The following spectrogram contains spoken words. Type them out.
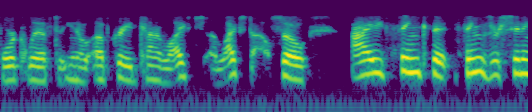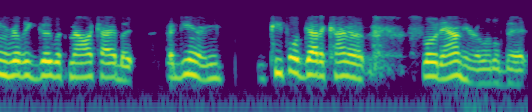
forklift, you know, upgrade kind of life uh, lifestyle. So, I think that things are sitting really good with Malachi, but again, people have got to kind of slow down here a little bit.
